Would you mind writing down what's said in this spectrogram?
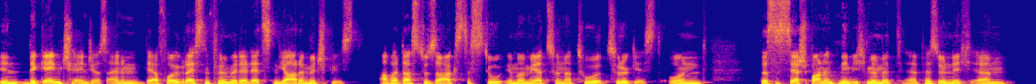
in The Game Changers, einem der erfolgreichsten Filme der letzten Jahre mitspielst, aber dass du sagst, dass du immer mehr zur Natur zurückgehst. Und das ist sehr spannend, nehme ich mir mit äh, persönlich, ähm,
